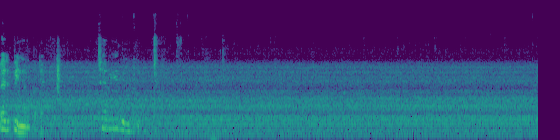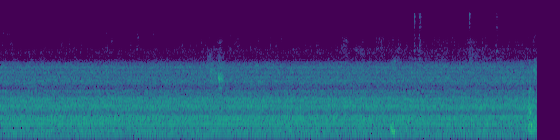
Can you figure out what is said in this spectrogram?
ഒരു പിന്ന് നോക്കട്ടെ ചെറിയ ബില്ല് മതി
